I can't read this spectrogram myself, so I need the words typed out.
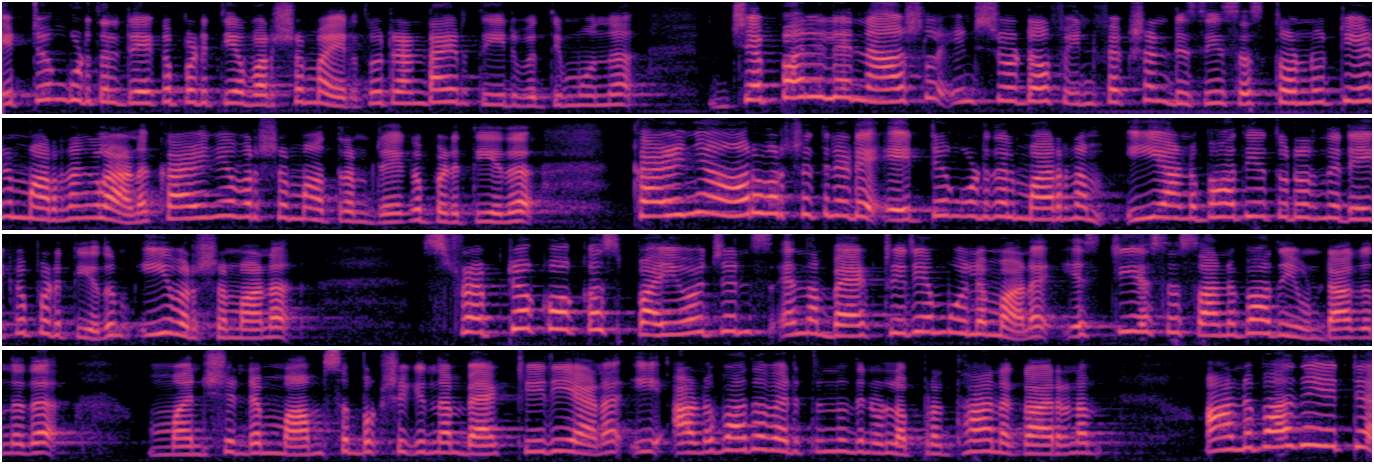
ഏറ്റവും കൂടുതൽ രേഖപ്പെടുത്തിയ വർഷമായിരുന്നു രണ്ടായിരത്തി ഇരുപത്തി മൂന്ന് ജപ്പാനിലെ national institute of infection diseases തൊണ്ണൂറ്റിയേഴ് മരണങ്ങളാണ് കഴിഞ്ഞ വർഷം മാത്രം രേഖപ്പെടുത്തിയത്. കഴിഞ്ഞ ആറു വർഷത്തിനിടെ ഏറ്റവും കൂടുതൽ മരണം ഈ അണുബാധയെ തുടർന്ന് രേഖപ്പെടുത്തിയതും ഈ വർഷമാണ്. സ്ട്രെപ്റ്റോകോക്കസ് പയോജൻസ് എന്ന ബാക്ടീരിയ മൂലമാണ് എസ് ടി എസ് എസ് അണുബാധയുണ്ടാകുന്നത്. മനുഷ്യന്റെ മാംസം ഭക്ഷിക്കുന്ന ബാക്ടീരിയയാണ് ഈ അണുബാധ വരുത്തുന്നതിനുള്ള പ്രധാന കാരണം. അണുബാധയേറ്റ്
